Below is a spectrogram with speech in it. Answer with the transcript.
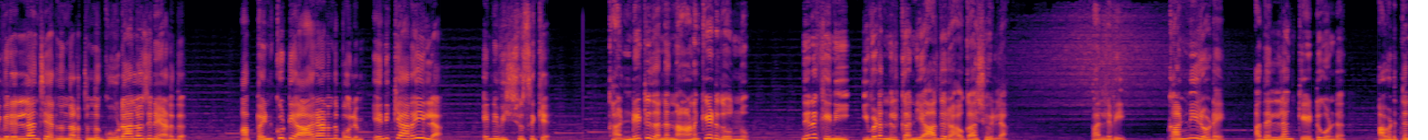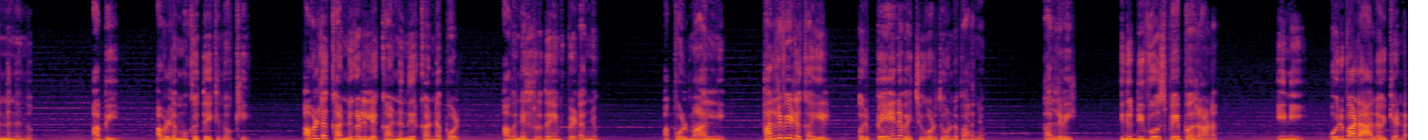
ഇവരെല്ലാം ചേർന്ന് നടത്തുന്ന ഗൂഢാലോചനയാണിത്. ആ പെൺകുട്ടി ആരാണെന്ന് പോലും എനിക്കറിയില്ല. എന്നെ വിശ്വസിക്ക്. കണ്ടിട്ട് തന്നെ നാണക്കേട് തോന്നുന്നു. നിനക്കിനി ഇവിടെ നിൽക്കാൻ യാതൊരു അവകാശമില്ല പല്ലവി കണ്ണീരോടെ അതെല്ലാം കേട്ടുകൊണ്ട് അവിടെ തന്നെ നിന്നു. അബി അവളുടെ മുഖത്തേക്ക് നോക്കി. അവളുടെ കണ്ണുകളിലെ കണ്ണുനീർ കണ്ടപ്പോൾ അവന്റെ ഹൃദയം പിടഞ്ഞു. അപ്പോൾ മാലിനി പല്ലവിയുടെ കയ്യിൽ ഒരു പേന വെച്ചു കൊടുത്തുകൊണ്ട് പറഞ്ഞു പല്ലവി ഇത് ഡിവോഴ്സ് പേപ്പറാണ്. ഇനി ഒരുപാട് ആലോചിക്കണ്ട.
